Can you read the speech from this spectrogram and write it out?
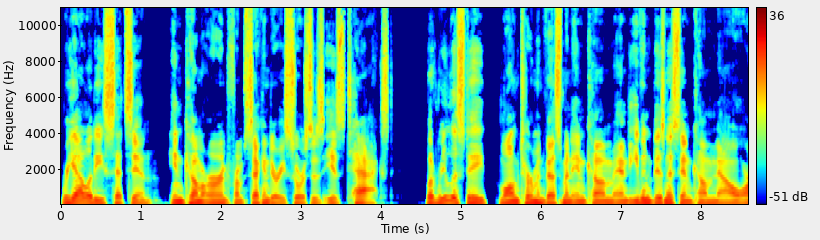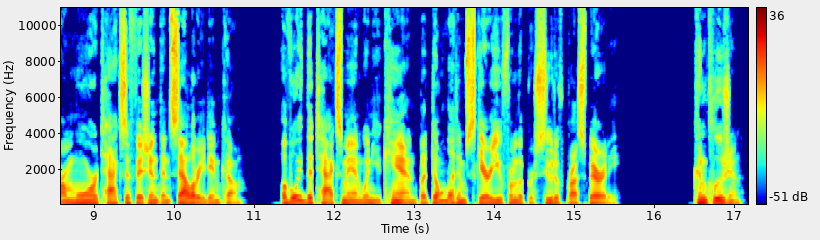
Reality sets in. Income earned from secondary sources is taxed, but real estate, long term investment income, and even business income now are more tax efficient than salaried income. Avoid the tax man when you can, but don't let him scare you from the pursuit of prosperity. Conclusion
